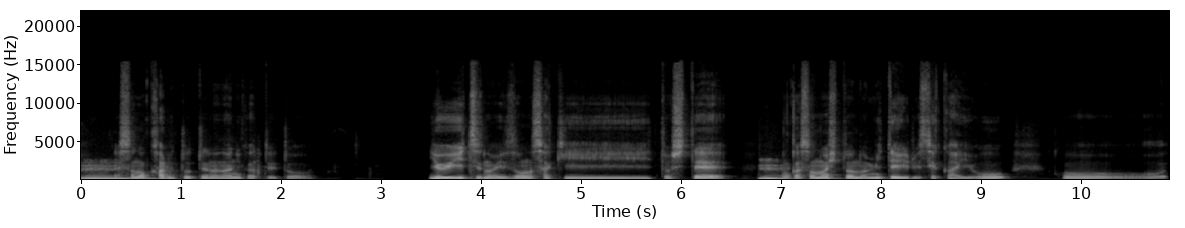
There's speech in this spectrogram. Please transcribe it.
うん。でそのカルトっていうのは何かっていうと唯一の依存先としてうん、なんかその人の見ている世界をこ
